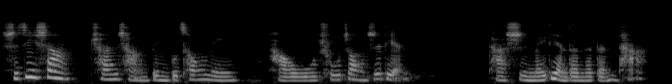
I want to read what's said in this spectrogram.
实际上，川长并不聪明，毫无出众之点。她是没点灯的灯塔。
